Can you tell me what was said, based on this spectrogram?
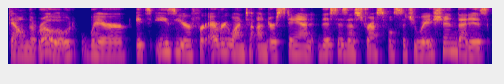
down the road where it's easier for everyone to understand this is a stressful situation that is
